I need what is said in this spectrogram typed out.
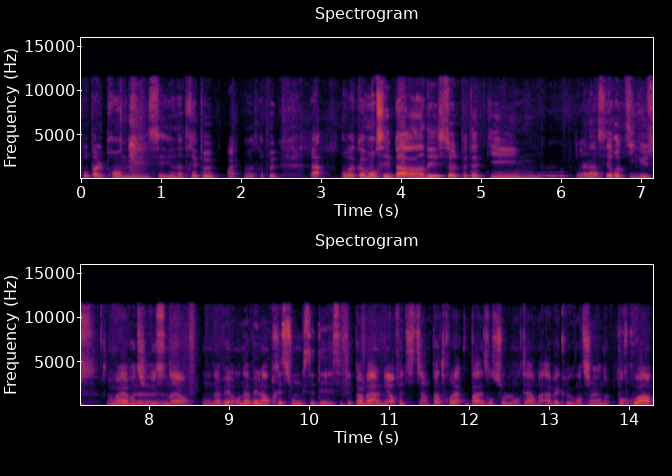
faut pas le prendre, mais il y en a très peu. Ouais. Il y en a très peu. Bah, on va commencer par un des seuls peut-être qui... Voilà, c'est Rotigus. Ouais, Rotigus, on, a, on avait, on avait l'impression que c'était pas mal, mais en fait, il tient pas trop la comparaison sur le long terme avec le Grand Timon. Pourquoi?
